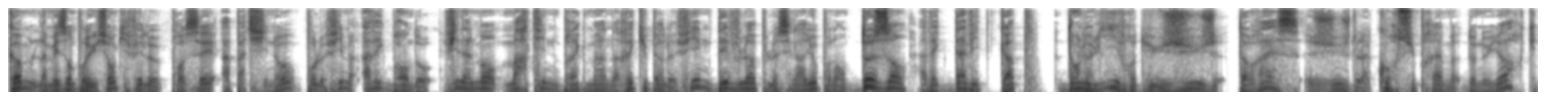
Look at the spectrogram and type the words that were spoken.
comme la maison de production qui fait le procès à Pacino pour le film avec Brando. Finalement, Martin Bregman récupère le film, développe le scénario pendant deux ans avec David Kopp. Dans le livre du juge Torres, juge de la Cour suprême de New York,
